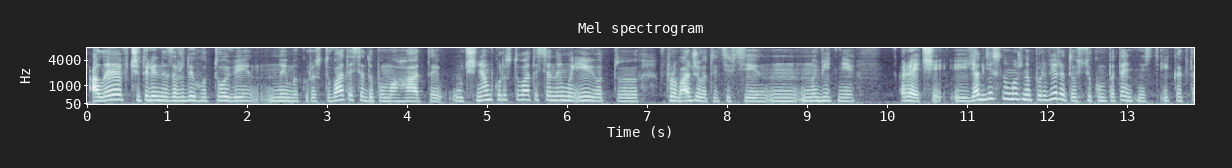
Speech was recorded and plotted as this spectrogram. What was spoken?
Але вчителі не завжди готові ними користуватися, допомагати учням користуватися ними і от впроваджувати ці всі новітні речі. І як дійсно можна перевірити ось цю компетентність і КТ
